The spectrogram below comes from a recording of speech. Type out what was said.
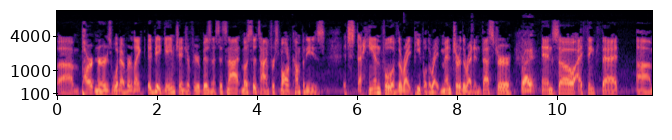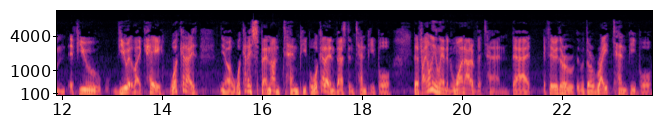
um, partners, whatever, like it'd be a game changer for your business. It's not most of the time for smaller companies. It's just a handful of the right people, the right mentor, the right investor. Right. And so I think that um, if you view it like, hey, what could I, you know, what could I spend on 10 people? What could I invest in 10 people that if I only landed one out of the 10, that if they're the, the right 10 people,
